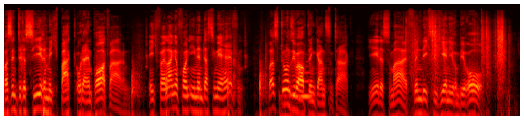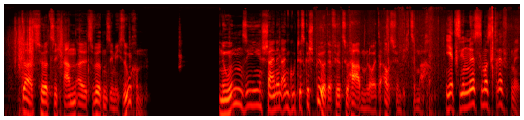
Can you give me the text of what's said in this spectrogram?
Was interessieren mich Back- oder Importwaren? Ich verlange von Ihnen, dass Sie mir helfen. Was tun Sie überhaupt den ganzen Tag? Jedes Mal finde ich Sie hier in Ihrem Büro. Das hört sich an, als würden Sie mich suchen. Nun, Sie scheinen ein gutes Gespür dafür zu haben, Leute ausfindig zu machen. Ihr Zynismus trifft mich.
